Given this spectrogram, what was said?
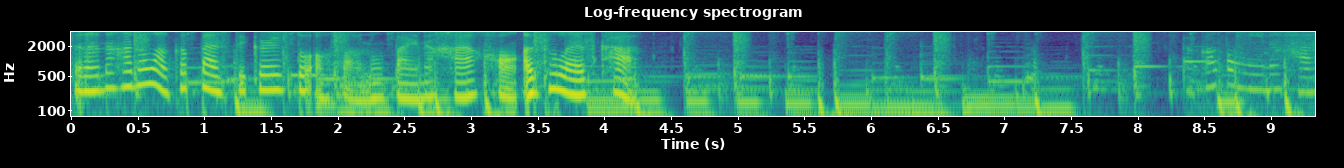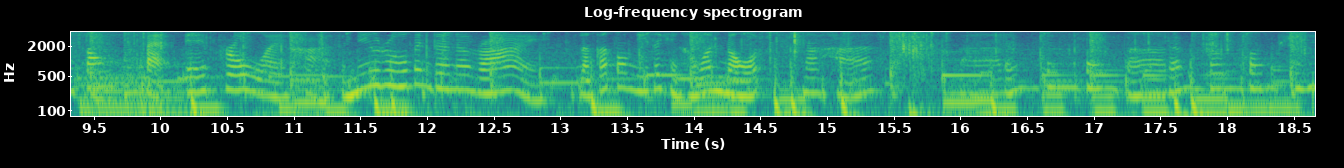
จากนั้นนะคะน้องหวานก็แปะสติกเกอร์ตัวอักษรลงไปนะคะของ a t l a s ค่ะ แล้วก็ตรงนี้นะคะต้องแปะ April ไว้ค่ะ จะไม่รู้เป็นเดือนอะไร แล้วก็ตรงนี้จะเขียนคำว่า notes นะคะปารัมปัมปัมปารัมปัมปัมชุย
